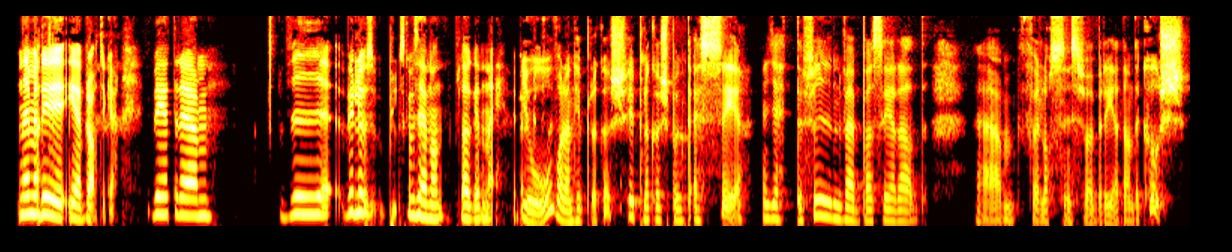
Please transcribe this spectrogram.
Nej, men det är bra tycker jag. Vet det, vi, vill du, ska vi säga någon pluggen? Nej. Jo, vår hypnokurs, hypnokurs.se. En jättefin webbaserad um, förlossningsförberedande kurs.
